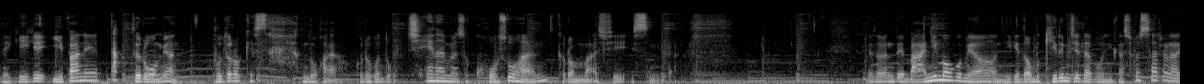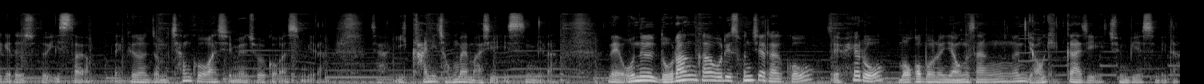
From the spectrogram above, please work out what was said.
네, 이게 입안에 딱 들어오면 부드럽게 싹 녹아요. 그리고 녹진하면서 고소한 그런 맛이 있습니다. 그래서 근데 많이 먹으면 이게 너무 기름지다 보니까 설사를 하게 될 수도 있어요. 네, 그런 점 참고하시면 좋을 것 같습니다. 자, 이 간이 정말 맛이 있습니다. 네, 오늘 노란 가오리 손질하고 회로 먹어보는 영상은 여기까지 준비했습니다.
